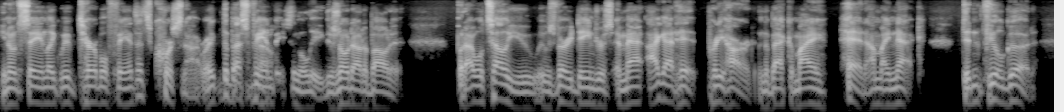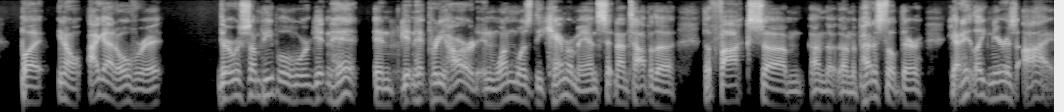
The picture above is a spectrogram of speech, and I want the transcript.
you know, saying like we have terrible fans. That's of course not, right? The best fan no. base in the league. There's no doubt about it. But I will tell you, it was very dangerous. And Matt, I got hit pretty hard in the back of my head, on my neck. Didn't feel good. But, you know, I got over it. There were some people who were getting hit and getting hit pretty hard. And one was the cameraman sitting on top of the the Fox um, on the on the pedestal up there. He got hit like near his eye.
